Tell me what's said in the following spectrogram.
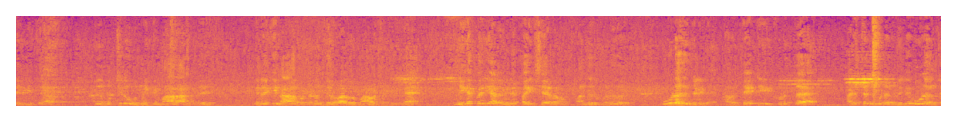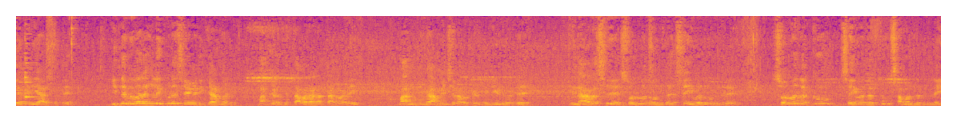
தெரிவித்தார் இது முற்றிலும் உண்மைக்கு மாறானது. இன்றைக்கு நாகப்பட்டினம் திருவாரூர் மாவட்டங்களில் மிகப்பெரிய அளவில் பயிர் சேதம் வந்திருப்பது ஊடகங்களிலே அவர் பேட்டி கொடுத்த அடுத்த நிமிடங்களிலே ஊடகங்களை வெளியாகிறது. இந்த விவரங்களை கூட சேகரிக்காமல் மக்களுக்கு தவறான தகவலை மாண்புமிகு அமைச்சர் அவர்கள் வெளியிடுவது. இந்த அரசு சொல்வது ஒன்று செய்வது ஒன்று சொல்வதற்கும் செய்வதற்கும் சம்பந்தமில்லை.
